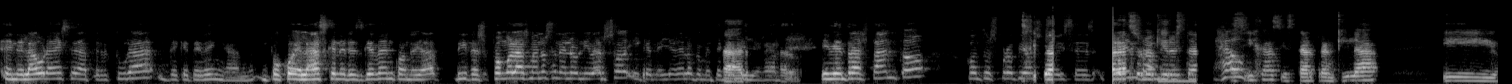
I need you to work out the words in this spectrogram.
En el aura ese de apertura de que te vengan. Un poco el ask and it is given cuando ya dices, pongo las manos en el universo y que me llegue lo que me tenga que llegar. Y mientras tanto, con tus propios choices. Ahora solo quiero estar con mis hijas y estar tranquila y,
